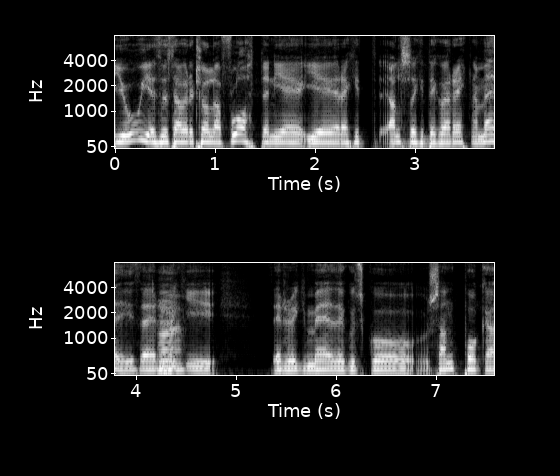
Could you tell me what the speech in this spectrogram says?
Jú, ég, þú veist, það verður klálega flott en ég, ég er ekkit, alls ekkit eitthvað að rekna með því þeir eru ekki þeir eru ekki með eitthvað sko sandpoka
